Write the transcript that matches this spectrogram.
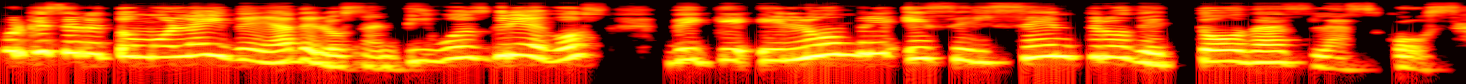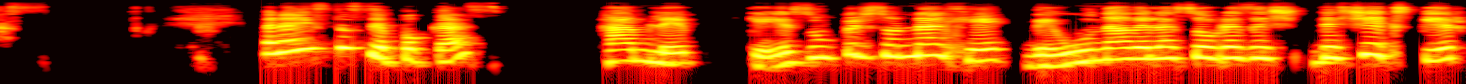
porque se retomó la idea de los antiguos griegos de que el hombre es el centro de todas las cosas. Para estas épocas, Hamlet que es un personaje de una de las obras de, Shakespeare,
